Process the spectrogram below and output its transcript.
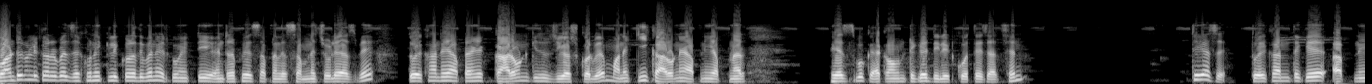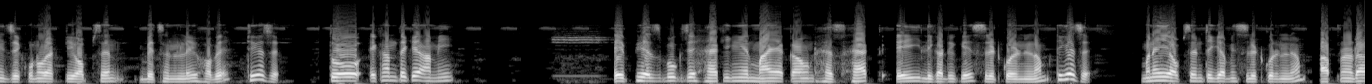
কন্টিনিউ লেখার উপরে যখনই ক্লিক করে দিবেন, এরকম একটি ইন্টারফেস আপনাদের সামনে চলে আসবে। তো এখানে আপনাকে কারণ কিছু জিজ্ঞাসা করবে। মানে কি কারণে আপনি আপনার ফেসবুক অ্যাকাউন্টটিকে ডিলিট করতে চাচ্ছেন ঠিক আছে? তো এখান থেকে আপনি যে কোনো একটি অপশন বেছে নিলেই হবে। ঠিক আছে? তো এখান থেকে আমি এই ফেসবুক যে হ্যাকিং এর মাই অ্যাকাউন্ট হ্যাজ হ্যাক এই লেখাটিকে সিলেক্ট করে নিলাম। ঠিক আছে? মানে এই অপশনটিকে আমি সিলেক্ট করে নিলাম। আপনারা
